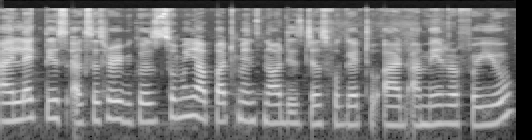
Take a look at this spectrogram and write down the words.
I like this accessory because so many apartments nowadays just forget to add a mirror for you.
